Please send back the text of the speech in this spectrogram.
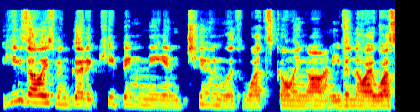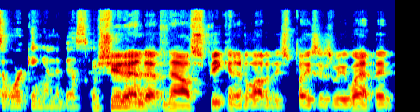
he's always been good at keeping me in tune with what's going on even though i wasn't working in the business Well, she'd end up now speaking at a lot of these places we went. They'd,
